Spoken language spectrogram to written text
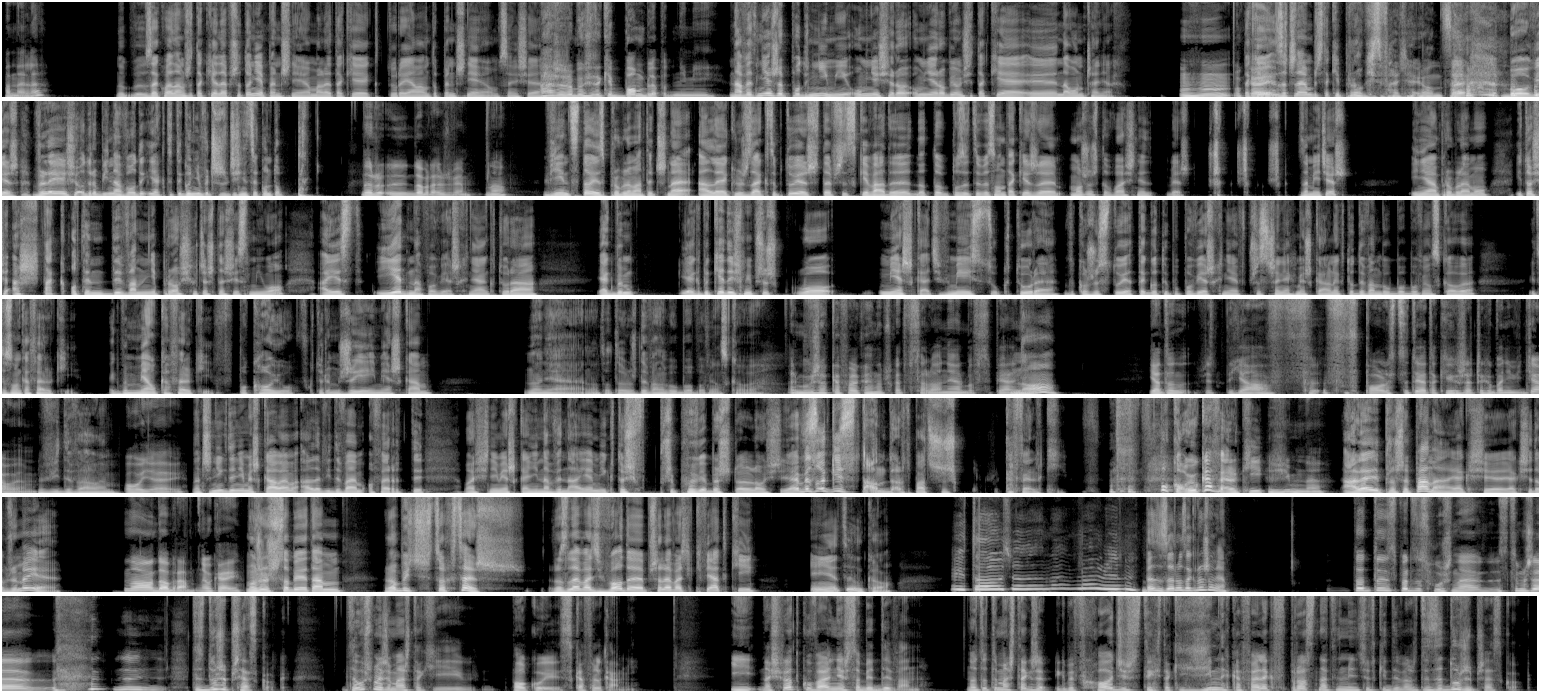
Panele? No, zakładam, że takie lepsze to nie pęcznieją, ale takie, które ja mam, to pęcznieją. W sensie, A, że robią się takie bąble pod nimi. nawet nie, że pod nimi, u mnie, się, u mnie robią się takie y, na łączeniach. Mhm, okej. Takie, Zaczynają być takie progi zwalniające, bo wiesz, wleje się odrobina wody i jak ty tego nie wytrzesz w 10 sekund, to No, y, dobra, już wiem. No. Więc to jest problematyczne, ale jak już zaakceptujesz te wszystkie wady, no to pozytywy są takie, że możesz to właśnie, wiesz, szyk, szyk, szyk, zamieciesz i nie ma problemu. I to się aż tak o ten dywan nie prosi, chociaż też jest miło, a jest jedna powierzchnia, która jakbym, jakby kiedyś mi przyszło mieszkać w miejscu, które wykorzystuje tego typu powierzchnie w przestrzeniach mieszkalnych, to dywan byłby obowiązkowy i to są kafelki. Jakbym miał kafelki w pokoju, w którym żyję i mieszkam, no nie, no to to już dywan byłby obowiązkowy. Ale mówisz o kafelkach na przykład w salonie albo w sypialni? No, Ja to, ja w, w, Polsce to ja takich rzeczy chyba nie widziałem. widywałem. Ojej. Znaczy nigdy nie mieszkałem, ale widywałem oferty właśnie mieszkań na wynajem i ktoś w przypływie bezczelności. Wysoki standard, patrzysz, kafelki. W pokoju kafelki. Zimne. Ale proszę pana, jak się, jak się dobrze myje. No dobra, okej. Możesz sobie tam robić co chcesz. Rozlewać wodę, przelewać kwiatki i nie tylko. I to e, bez zero zagrożenia. To, to jest bardzo słuszne, z tym, że to jest duży przeskok. Załóżmy, że masz taki pokój z kafelkami i na środku walniesz sobie dywan. No to ty masz tak, że jakby wchodzisz z tych takich zimnych kafelek wprost na ten mięciutki dywan, że to jest za duży przeskok.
